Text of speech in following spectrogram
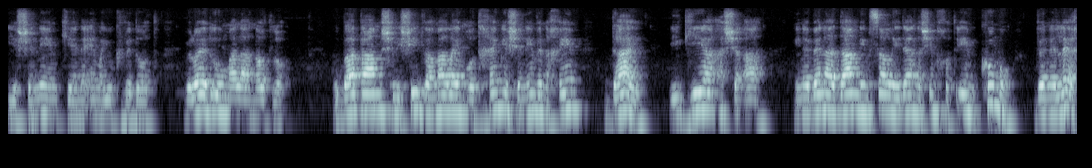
ישנים, כי עיניהם היו כבדות, ולא ידעו מה לענות לו. הוא בא פעם שלישית ואמר להם, עודכם ישנים ונחים? די, הגיעה השעה. הנה בן האדם נמסר לידי אנשים חוטאים, קומו ונלך,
